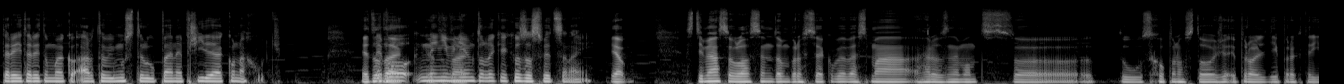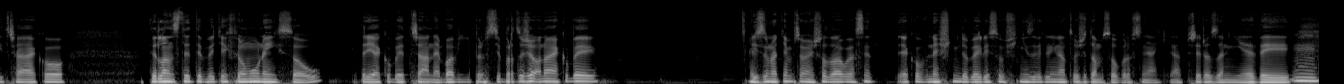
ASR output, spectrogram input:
který tady tomu jako artovému stylu úplně nepřijde jako na chuť. Je to Nebo tak, není to v něm tak. tolik jako zasvěcený. Jo, s tím já souhlasím, tam prostě jakoby Ves má hrozně moc uh, tu schopnost toho, že i pro lidi, pro který třeba jako tyhle ty typy těch filmů nejsou, který jakoby třeba nebaví, prostě protože ono jakoby když jsem nad tím přemýšlel, tak vlastně jako v dnešní době, kdy jsou všichni zvyklí na to, že tam jsou prostě nějaký nadpřirozený jevy, mm.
